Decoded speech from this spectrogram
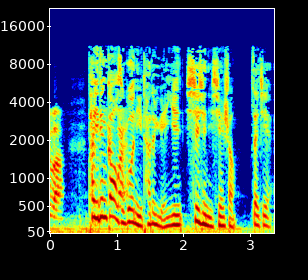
对吧？他一定告诉过你他的原因。谢谢你，先生，再见。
